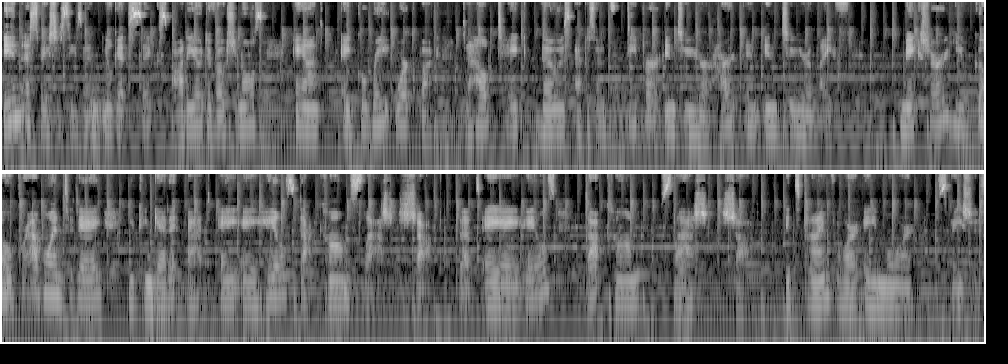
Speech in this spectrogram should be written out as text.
In a spacious season, you'll get six audio devotionals and a great workbook to help take those episodes deeper into your heart and into your life. Make sure you go grab one today. You can get it at aahales.com slash shop. That's aahales.com slash shop. It's time for a more spacious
